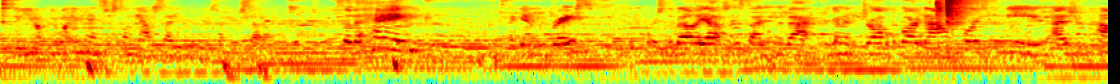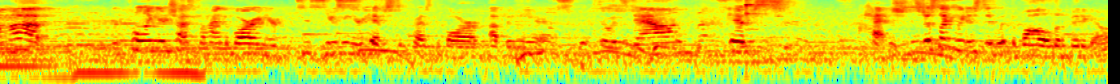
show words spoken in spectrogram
So you don't you want your hands just on the outside of your, of your setup. So the hang, again with grace, push the belly out to the sides and the back. You're gonna drop the bar down towards the knees. As you come up, pulling your chest behind the bar and you're using your hips to press the bar up in the air. So it's down, hips, catch. It's just like we just did with the ball a little bit ago.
